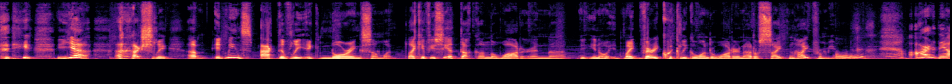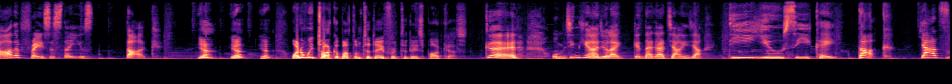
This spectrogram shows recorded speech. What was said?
yeah, actually. Um, it means actively ignoring someone. Like if you see a duck on the water and, uh, you know, it might very quickly go underwater and out of sight and hide from you. Are there other phrases that use duck? Yeah, yeah, yeah. Why don't we talk about them today for today's podcast? Good. 我们今天啊，就来跟大家讲一讲 D U C K duck 鸭子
